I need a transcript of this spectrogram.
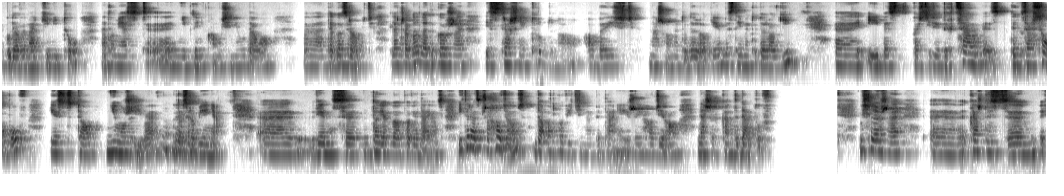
budowy marki mitu, natomiast nigdy nikomu się nie udało tego zrobić. Dlaczego? Dlatego, że jest strasznie trudno obejść naszą metodologię. Bez tej metodologii i bez właściwie tych, całych, tych zasobów jest to niemożliwe okay. do zrobienia. Więc to jakby odpowiadając. I teraz przechodząc do odpowiedzi na pytanie, jeżeli chodzi o naszych kandydatów. Myślę, że każdy z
